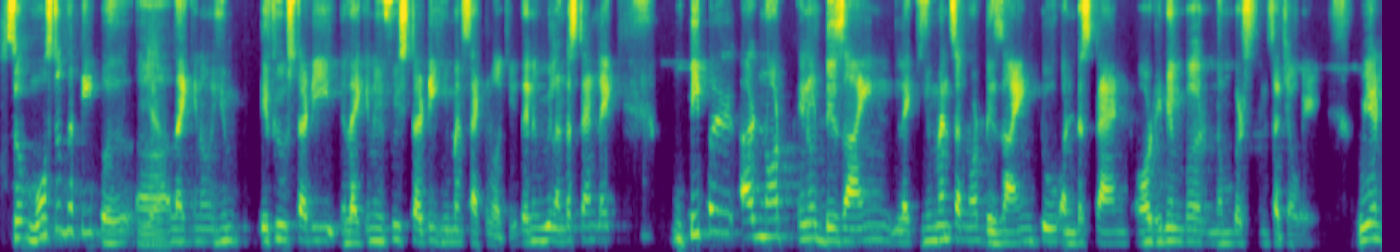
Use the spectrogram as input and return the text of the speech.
So most of the people, uh, yeah. like you know, hum, if you study, like you know, if you study human psychology, then you will understand like people are not you know designed like humans are not designed to understand or remember numbers in such a way. We are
